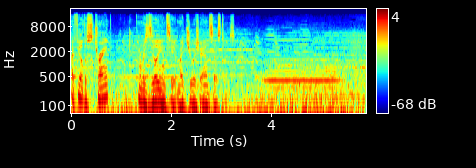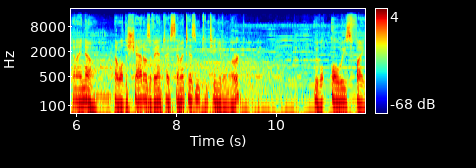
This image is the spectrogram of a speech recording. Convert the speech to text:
I feel the strength and resiliency of my Jewish ancestors. And I know that while the shadows of anti Semitism continue to lurk, we will always fight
